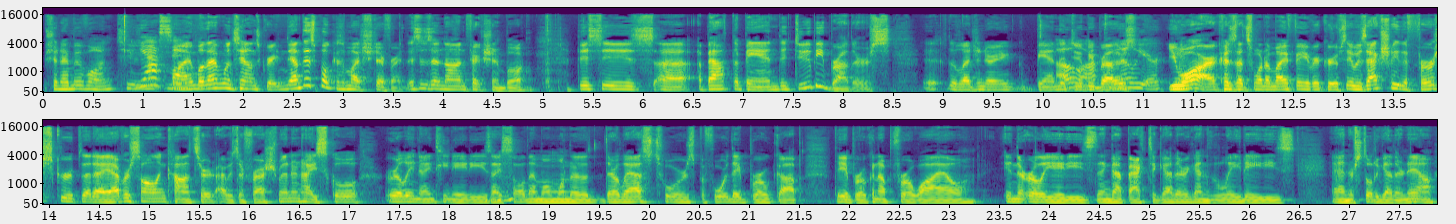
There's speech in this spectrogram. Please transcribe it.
should I move on to Yes, mine? Well, that one sounds great. Now, this book is much different. This is a nonfiction book. This is uh, about the band, the Doobie Brothers, uh, the legendary band, the Oh, Doobie I'm Brothers. familiar. You Yeah. are, because that's one of my favorite groups. It was actually the first group that I ever saw in concert. I was a freshman in high school, early 1980s. I saw them on one of their last tours before they broke up. They had broken up for a while in the early 80s, then got back together again in the late 80s, and are still together now.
